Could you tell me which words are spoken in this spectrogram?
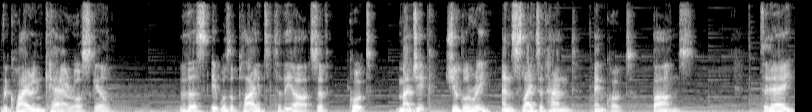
requiring care or skill. Thus, it was applied to the arts of, quote, magic, jugglery, and sleight of hand, end quote, Barnes. Today,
